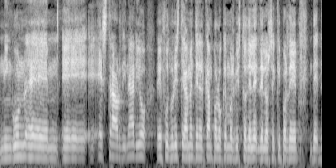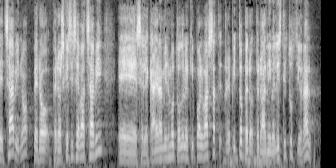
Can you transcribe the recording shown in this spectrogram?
ningún eh, extraordinario futbolísticamente en el campo lo que hemos visto de, los equipos de, de, Xavi, ¿no? Pero, pero es que si se va Xavi, se le cae ahora mismo todo el equipo al Barça, repito, pero, pero a nivel institucional.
